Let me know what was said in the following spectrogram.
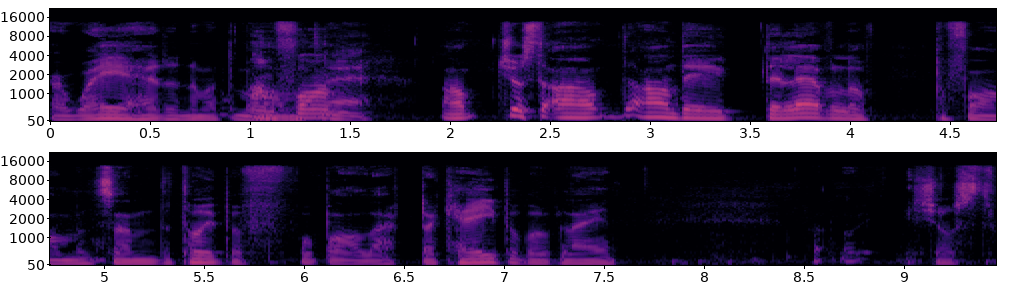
are way ahead of them at the moment. On moment. form. Yeah. Um, just on, on the, the level of performance and the type of football that they're capable of playing. It's just,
